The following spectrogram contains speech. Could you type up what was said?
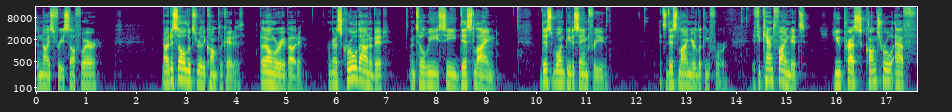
a nice free software. Now this all looks really complicated, but don't worry about it. We're going to scroll down a bit until we see this line. This won't be the same for you. It's this line you're looking for. If you can't find it, you press Control F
